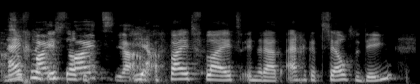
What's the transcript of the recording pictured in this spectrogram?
zo Eigenlijk fight, is dat- flight. Ja. ja, fight, flight, inderdaad, eigenlijk hetzelfde ding.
